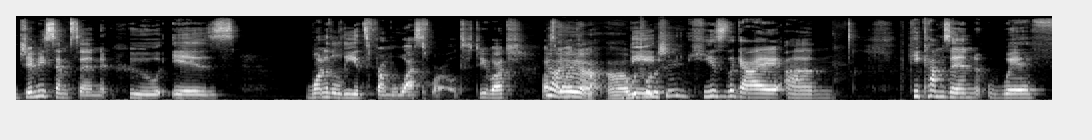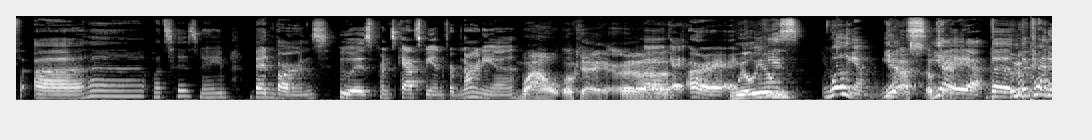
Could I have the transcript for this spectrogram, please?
Jimmy Simpson, who is one of the leads from Westworld. Do you watch yeah, Westworld? yeah, yeah. Uh, which The- one is he? He's the guy. Um, he comes in with uh, what's his name? Ben Barnes, who is Prince Caspian from Narnia. Wow. Okay. Uh, okay, all right, all right. William? He's, William. Yes. Yes, okay. Yeah, yeah, yeah. The, the, McPo- kind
